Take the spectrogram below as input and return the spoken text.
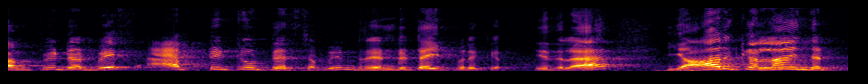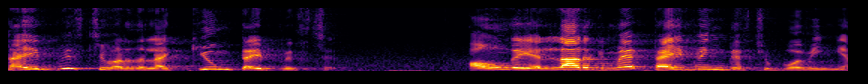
computer based aptitude test அப்படின்னு ரெண்டு டைப் இருக்குது இதில் யாருக்கெல்லாம் இந்த டைப்பிஸ்ட் வருதுல்ல கியூம் டைப்பிஸ்ட் அவங்க எல்லாருக்குமே டைப்பிங் டெஸ்ட் போவீங்க.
